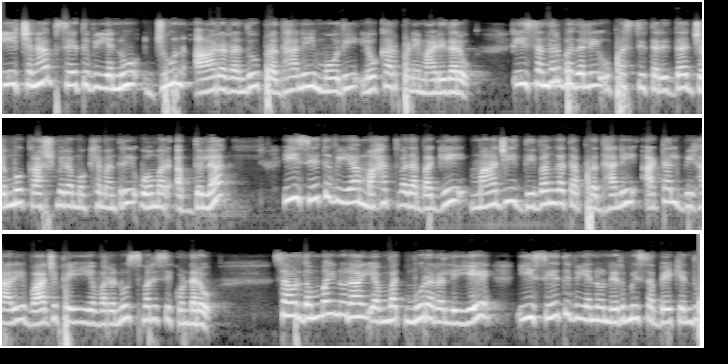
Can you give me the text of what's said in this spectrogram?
ಈ ಚೆನಾಬ್ ಸೇತುವೆಯನ್ನು ಜೂನ್ ಆರರಂದು ಪ್ರಧಾನಿ ಮೋದಿ ಲೋಕಾರ್ಪಣೆ ಮಾಡಿದರು. ಈ ಸಂದರ್ಭದಲ್ಲಿ ಉಪಸ್ಥಿತರಿದ್ದ ಜಮ್ಮು ಕಾಶ್ಮೀರ ಮುಖ್ಯಮಂತ್ರಿ ಓಮರ್ ಅಬ್ದುಲ್ಲಾ, ಈ ಸೇತುವೆಯ ಮಹತ್ವದ ಬಗ್ಗೆ ಮಾಜಿ ದಿವಂಗತ ಪ್ರಧಾನಿ ಅಟಲ್ ಬಿಹಾರಿ ವಾಜಪೇಯಿಯವರನ್ನು ಸ್ಮರಿಸಿಕೊಂಡರು. ಸಾವಿರದ ಒಂಬೈನೂರ ಎಂಬತ್ಮೂರರಲ್ಲಿಯೇ ಈ ಸೇತುವೆಯನ್ನು ನಿರ್ಮಿಸಬೇಕೆಂದು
